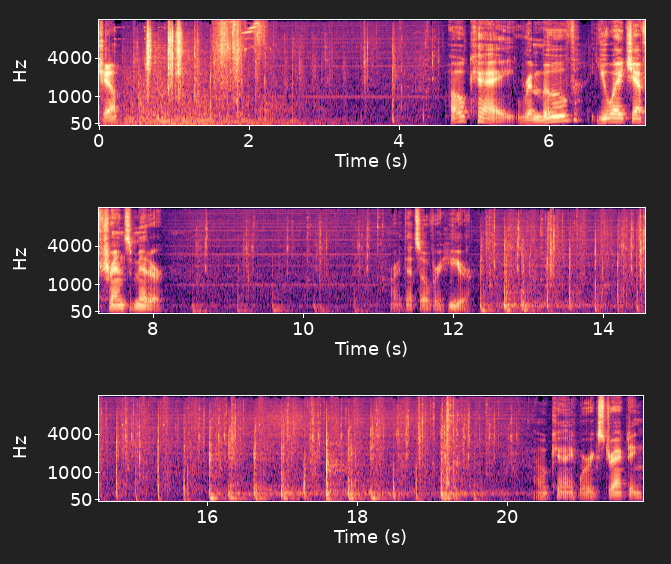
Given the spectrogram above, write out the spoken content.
Gotcha. Okay, remove UHF transmitter. All right, that's over here. Okay, we're extracting.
